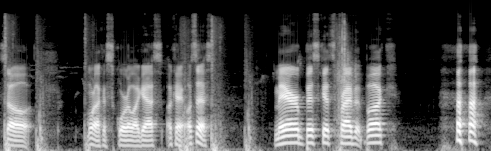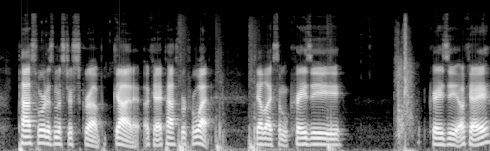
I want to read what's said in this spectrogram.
So, more like a squirrel, I guess. Okay, what's this? Mayor Biscuit's private book. Password is Mr. Scrub. Got it. Okay, password for what? You have, like, some crazy... Crazy, okay.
